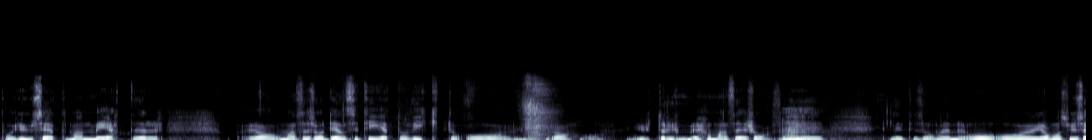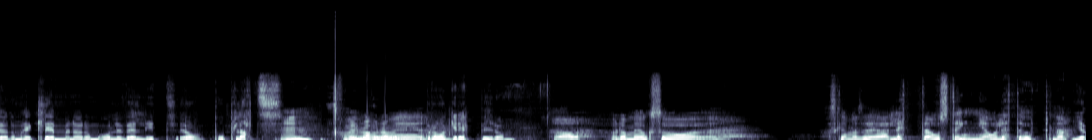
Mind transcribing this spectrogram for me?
på hur sätt man mäter ja, om man säger så, densitet och vikt och ja, utrymme om man säger så. så mm. det, lite så. Men, och, och, jag måste ju säga att de här klämmorna de håller väldigt ja, på plats. Mm. De är bra. Bra, de är... bra grepp i dem. Ja, och de är också, eh, vad ska man säga, lätta att stänga och lätta att öppna. Ja.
